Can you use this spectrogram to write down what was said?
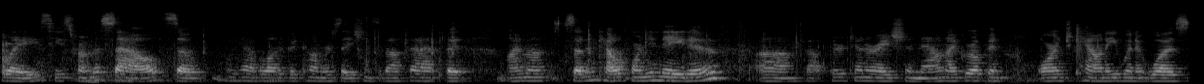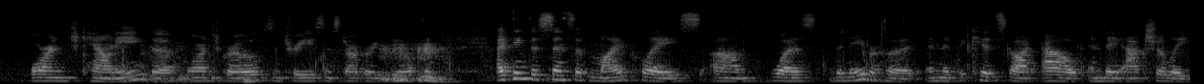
plays, he's from the south, so we have a lot of good conversations about that, but I'm a Southern California native, um, about third generation now, and I grew up in Orange County when it was Orange County, the orange groves and trees and strawberry fields, I think the sense of my place um, was the neighborhood and that the kids got out and they actually,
